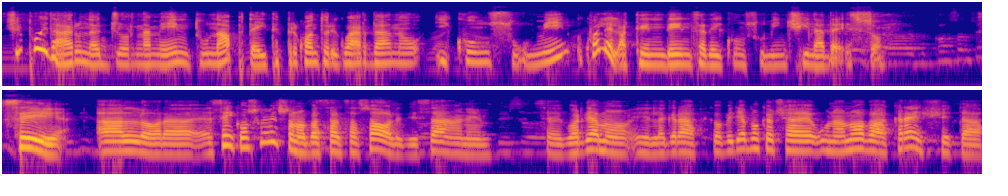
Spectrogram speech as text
Ci puoi dare un aggiornamento, un update per quanto riguardano i consumi? Qual è la tendenza dei consumi in Cina adesso? Sì, allora, sì, i consumi sono abbastanza solidi, sani. Se guardiamo il grafico, vediamo che c'è una nuova crescita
